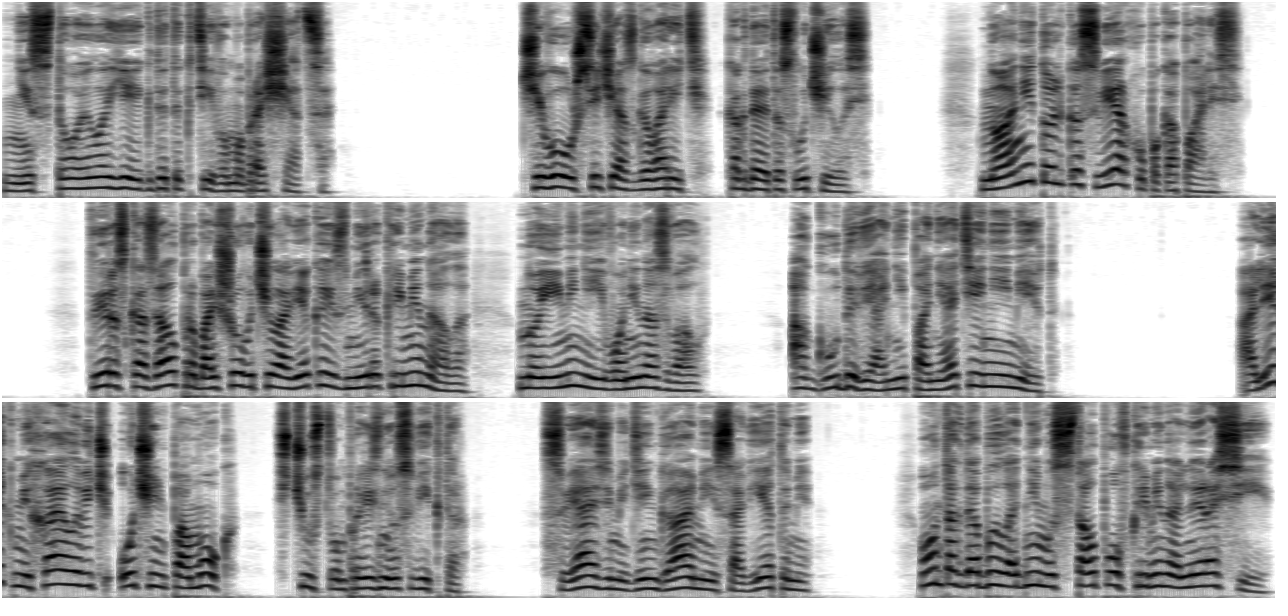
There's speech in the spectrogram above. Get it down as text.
Не стоило ей к детективам обращаться. Чего уж сейчас говорить, когда это случилось. Но они только сверху покопались. Ты рассказал про большого человека из мира криминала, но имени его не назвал. О Гудове они понятия не имеют. Олег Михайлович очень помог, с чувством произнес Виктор связями, деньгами и советами. Он тогда был одним из столпов криминальной России.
